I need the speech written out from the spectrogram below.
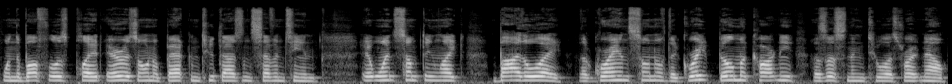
when the Buffaloes played Arizona back in 2017. It went something like, By the way, the grandson of the great Bill McCartney is listening to us right now.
